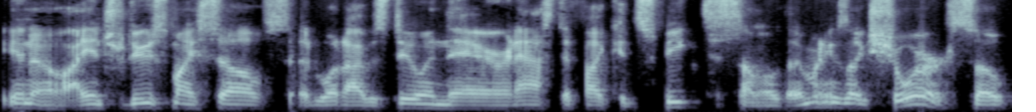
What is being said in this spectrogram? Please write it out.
you know, I introduced myself, said what I was doing there, and asked if I could speak to some of them. And he's like, sure. So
